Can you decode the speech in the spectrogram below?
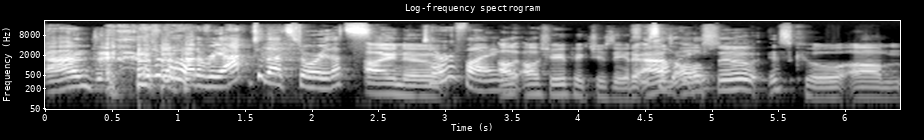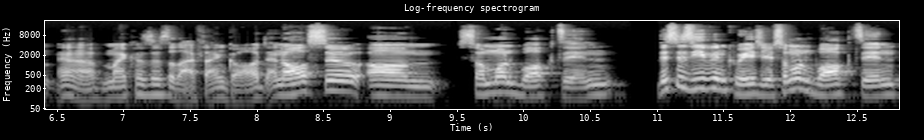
And I don't know how to react to that story. That's I know. terrifying. I'll, I'll show you pictures later. And also, it's cool. Um, yeah, my cousin's alive, thank God. And also, um, someone walked in. This is even crazier. Someone walked in.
